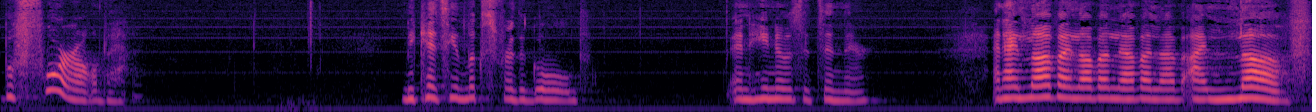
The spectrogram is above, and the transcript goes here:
before all that. Because he looks for the gold and he knows it's in there. And I love, I love, I love, I love, I love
